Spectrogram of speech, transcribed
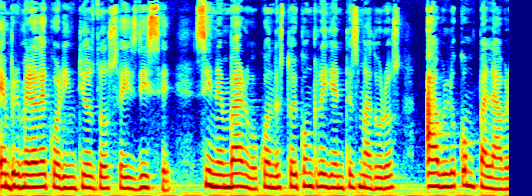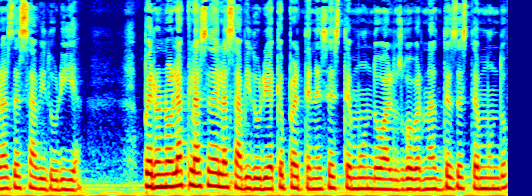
En 1 Corintios 2.6 dice, Sin embargo, cuando estoy con creyentes maduros, hablo con palabras de sabiduría, pero no la clase de la sabiduría que pertenece a este mundo a los gobernantes de este mundo,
